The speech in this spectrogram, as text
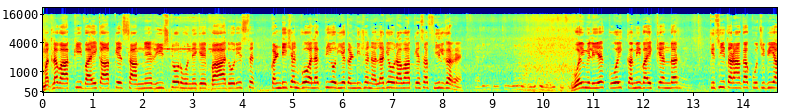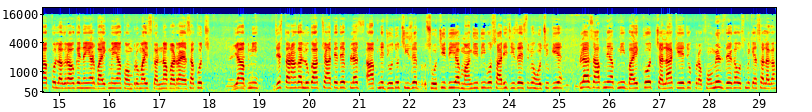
मतलब आपकी बाइक आपके सामने रिस्टोर होने के बाद और इस कंडीशन वो अलग थी और ये कंडीशन अलग है और अब आप कैसा फील कर रहे हैं? वही मिली है। कोई कमी बाइक के अंदर किसी तरह का कुछ भी आपको लग रहा हो कि नहीं यार बाइक में यहाँ कॉम्प्रोमाइज़ करना पड़ रहा है ऐसा कुछ? या अपनी जिस तरह का लुक आप चाहते थे प्लस आपने जो जो चीज़ें सोची थी या मांगी थी वो सारी चीज़ें इसमें हो चुकी है। प्लस आपने अपनी बाइक को चला के जो परफॉर्मेंस देखा उसमें कैसा लगा?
